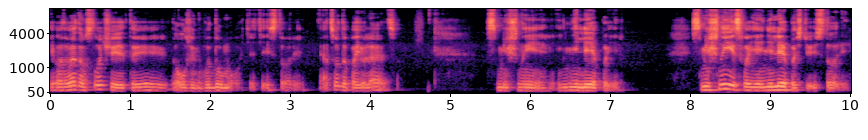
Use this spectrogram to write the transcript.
и вот в этом случае ты должен выдумывать эти истории. И отсюда появляются смешные и нелепые. Смешные своей нелепостью истории.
